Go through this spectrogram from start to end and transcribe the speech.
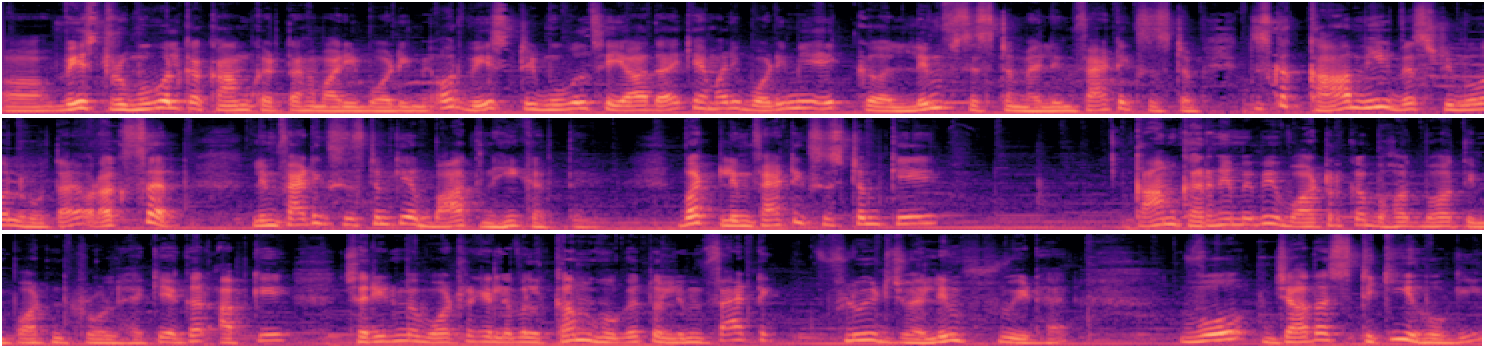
वेस्ट uh, रिमूवल का काम करता है हमारी बॉडी में। और वेस्ट रिमूवल से याद आया कि हमारी बॉडी में एक लिम्फ सिस्टम है लिम्फेटिक सिस्टम जिसका काम ही वेस्ट रिमूवल होता है। और अक्सर लिम्फेटिक सिस्टम की बात नहीं करते। हैं बट लिम्फेटिक सिस्टम के काम करने में भी वाटर का बहुत बहुत इंपॉर्टेंट रोल है कि अगर आपके शरीर में वाटर के लेवल कम हो गए तो लिम्फैटिक फ्लूड जो है लिम्फ फ्लूड है वो ज़्यादा स्टिकी होगी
